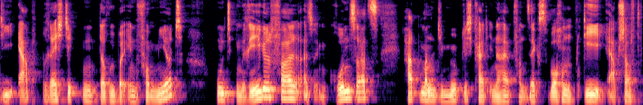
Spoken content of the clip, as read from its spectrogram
die Erbberechtigten darüber informiert und im Regelfall, also im Grundsatz, hat man die Möglichkeit, innerhalb von sechs Wochen die Erbschaft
